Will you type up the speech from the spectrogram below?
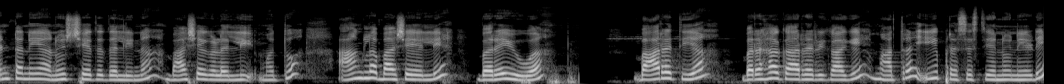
ಎಂಟನೆಯ ಅನುಚ್ಛೇದದಲ್ಲಿನ ಭಾಷೆಗಳಲ್ಲಿ ಮತ್ತು ಆಂಗ್ಲ ಭಾಷೆಯಲ್ಲಿ ಬರೆಯುವ ಭಾರತೀಯ ಬರಹಗಾರರಿಗಾಗಿ ಮಾತ್ರ ಈ ಪ್ರಶಸ್ತಿಯನ್ನು ನೀಡಿ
